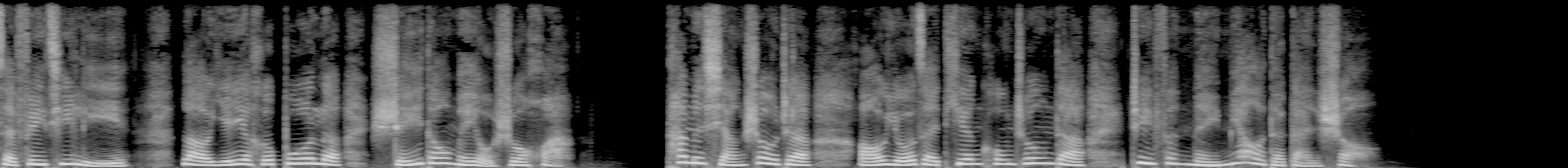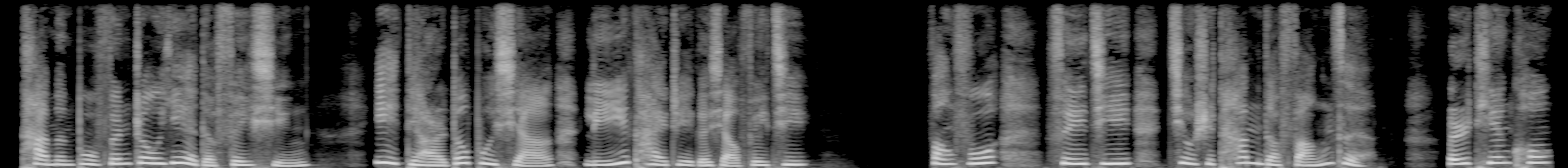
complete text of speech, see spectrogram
在飞机里，老爷爷和波乐谁都没有说话，他们享受着遨游在天空中的这份美妙的感受。他们不分昼夜的飞行。一点儿都不想离开这个小飞机，仿佛飞机就是他们的房子，而天空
